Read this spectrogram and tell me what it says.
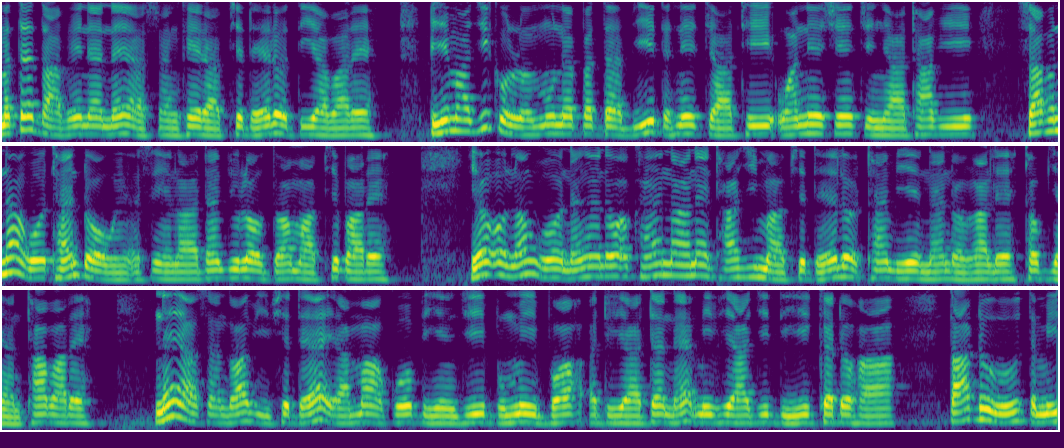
မသက်သာဘဲနဲ့နေရဆန်ခဲ့တာဖြစ်တယ်လို့သိရပါတယ်။ပြည်မာကြီးကိုလွန်မှုနဲ့ပတ်သက်ပြီးတစ်နှစ်ကြာထိဝန်နေရှင်းကြေညာထားပြီးဇာပနာကိုထမ်းတော်ဝင်အစဉ်လာတန်းပြုလုပ်သွားမှာဖြစ်ပါတယ်။ရောက်အလောင်းကိုနိုင်ငံတော်အခမ်းအနားနဲ့ထားကြီးမှာဖြစ်တယ်လို့ထမ်းပြည်နန်းတော်ကလည်းထုတ်ပြန်ထားပါတယ်။ နေရဆန်သွားပြီဖြစ်တဲ့ရာမကိုဘရင်ကြီးဘူမိဘောအတူယာတက်နဲ့မိဖုရားကြီးတီကတ်တော့ဟာတားတူတမီ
